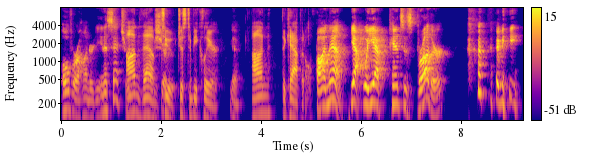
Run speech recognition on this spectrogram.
over a hundred in a century. On them, Sure. too, just to be clear. Yeah. On the Capitol. on them. Yeah. Well, you have Pence's brother. I mean,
